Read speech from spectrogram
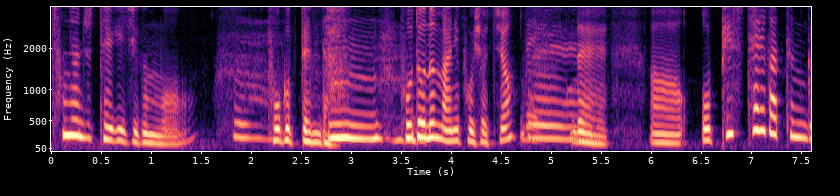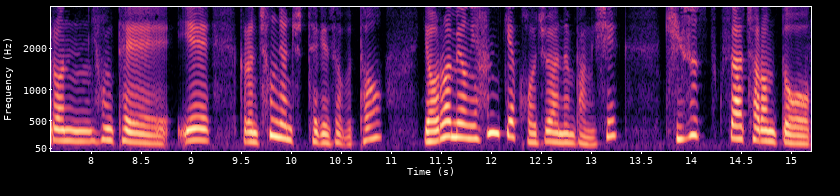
청년주택이 지금 뭐 음. 보급된다. 음. 보도는 많이 보셨죠? 네. 네. 어, 오피스텔 같은 그런 형태의 그런 청년 주택에서부터 여러 명이 함께 거주하는 방식, 기숙사처럼 또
